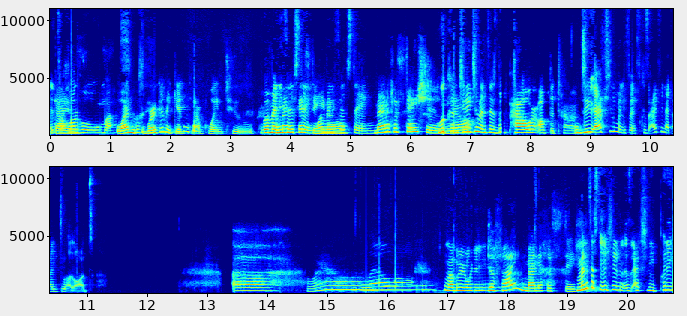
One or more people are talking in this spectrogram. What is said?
It's Guys, a whole home. One, we're gonna get to that point too. We're manifesting. manifesting, We're you know. manifesting. Manifestation. We'll continue know? to manifest. But power of the tongue. do you actually manifest? Because I feel like I do a lot. Uh, Well, not really. define manifestation. Manifestation is actually putting,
